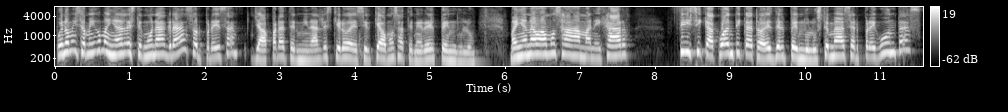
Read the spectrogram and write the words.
Bueno, mis amigos, mañana les tengo una gran sorpresa. Ya para terminar les quiero decir que vamos a tener el péndulo. Mañana vamos a manejar física cuántica a través del péndulo. Usted me va a hacer preguntas,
